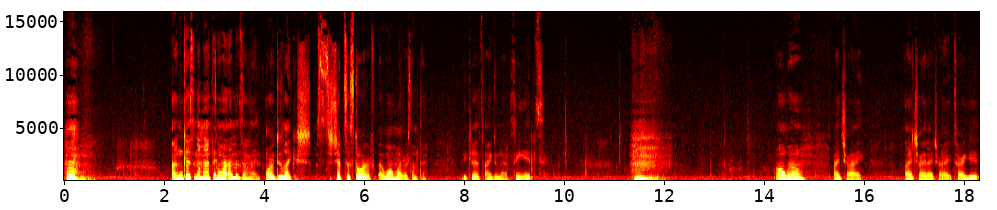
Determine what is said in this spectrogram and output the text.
Huh. I'm guessing I'm gonna have to go on Amazon or do like sh- ship to store at Walmart or something because I do not see it. oh well, I tried. I tried, I tried. Target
